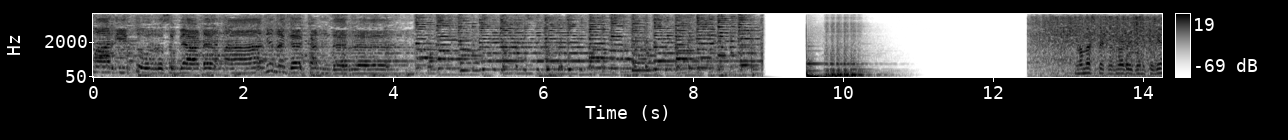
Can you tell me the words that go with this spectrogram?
ಮಾರಿ ತೋರಸ ಬ್ಯಾಡ ನಾ ನಿನಗ ಕಂಡರ? ನಮಸ್ತೆ ಕರ್ನಾಟಕ ಜನತೆಗೆ.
